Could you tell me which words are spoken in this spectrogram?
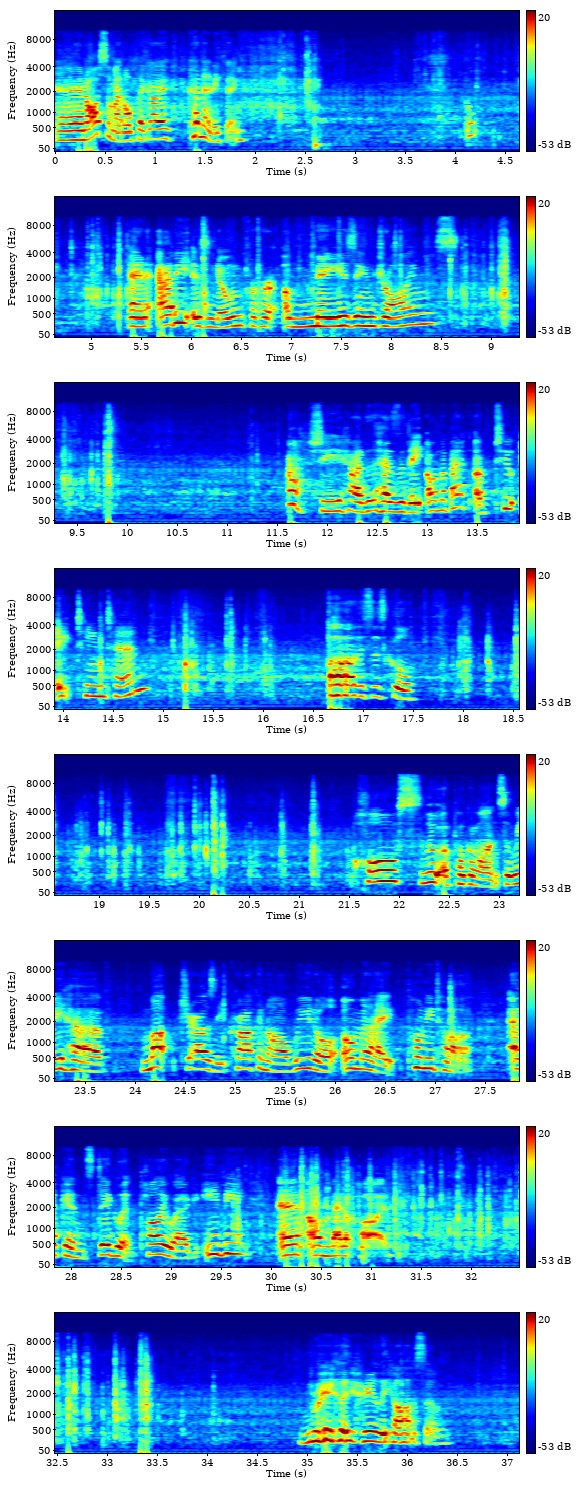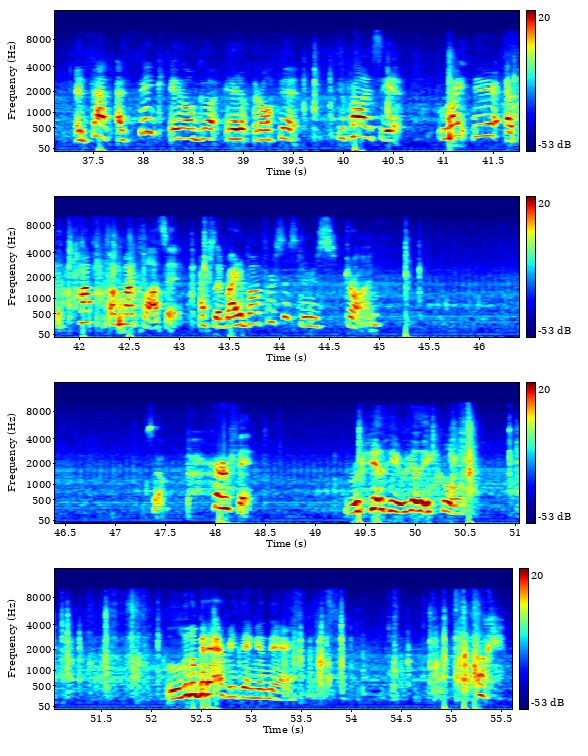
And awesome, I don't think I cut anything. Oh. And Abby is known for her amazing drawings. Ah, she has, has the date on the back of 21810. Oh, this is cool. Whole slew of Pokemon. So we have Muk, Drowzee, Croconaw, Weedle, Omanyte, Ponyta, Ekans, Diglett, Poliwag, Eevee, and a Metapod. Really, really awesome. In fact, I think it'll go. It, it'll fit. You'll probably see it right there at the top of my closet. Actually, right above her sister's drawing. So perfect. Really, really cool. A little bit of everything in there. Okay,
